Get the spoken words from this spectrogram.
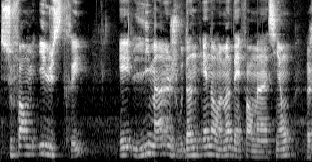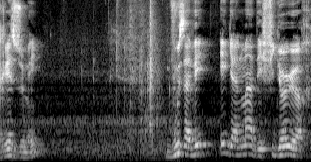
sous forme illustrée et l'image vous donne énormément d'informations résumées. Vous avez également des figures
